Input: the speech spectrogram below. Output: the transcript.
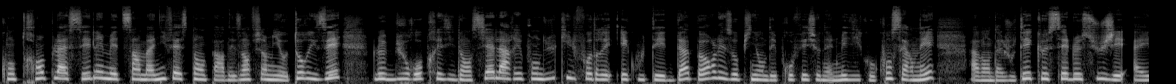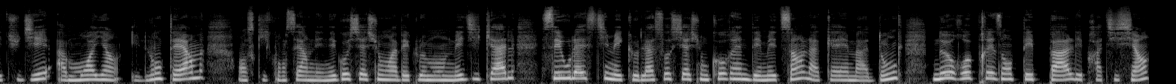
compte remplacer les médecins manifestants par des infirmiers autorisés, le bureau présidentiel a répondu qu'il faudrait écouter d'abord les opinions des professionnels médicaux concernés, avant d'ajouter que c'est le sujet à étudier à moyen et long terme. En ce qui concerne les négociations avec le monde médical, Séoul a estimé que l'association coréenne des médecins, la KMA donc, ne représentait pas les praticiens.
